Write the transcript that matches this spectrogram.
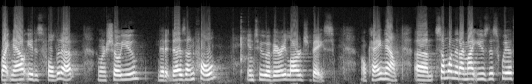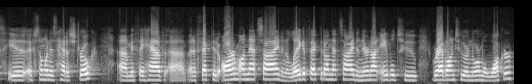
Right now it is folded up. I want to show you that it does unfold into a very large base. Okay, now um, someone that I might use this with if someone has had a stroke um, if they have uh, an affected arm on that side and a leg affected on that side and they're not able to grab onto a normal walker,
